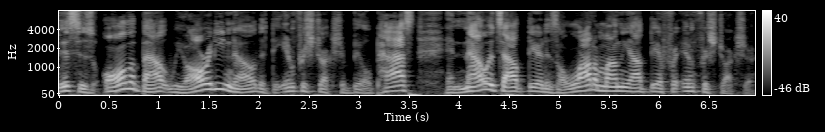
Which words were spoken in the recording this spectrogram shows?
This is all about, we already know that the infrastructure bill passed and now it's out there. There's a lot of money out there for infrastructure.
